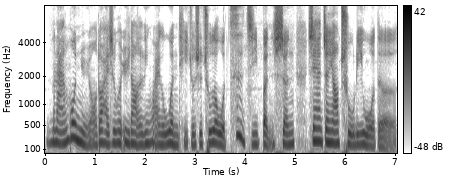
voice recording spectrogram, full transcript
男或女哦，都还是会遇到的另外一个问题，就是除了我自己本身现在正要处理我的。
